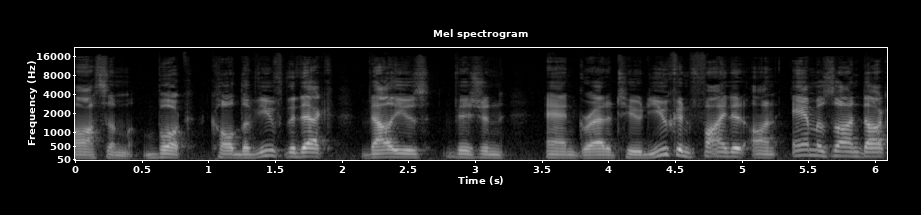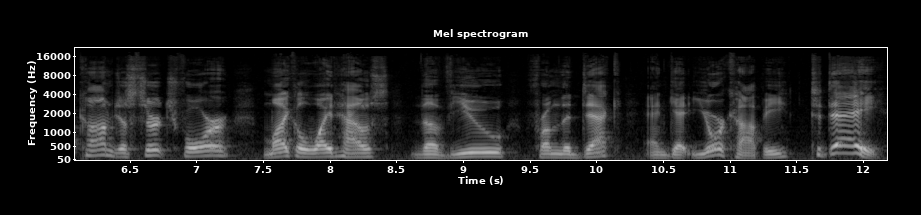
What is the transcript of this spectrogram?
awesome book called The View from the Deck Values, Vision, and gratitude. You can find it on Amazon.com. Just search for Michael Whitehouse, The View from the Deck, and get your copy today.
